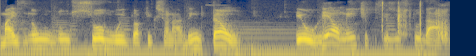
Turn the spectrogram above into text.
mas não, não sou muito aficionado. Então, eu realmente preciso estudar.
